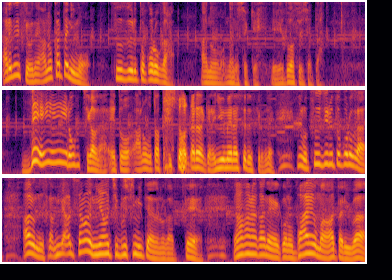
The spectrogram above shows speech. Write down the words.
あれですよね、あの方にも通ずるところが、あの、何でしたっけ？えー、ど忘れちゃった。ゼロ？違うな。えっと、あの歌ってる人、誰だっけな？有名な人ですけどね。にも通じるところがあるんですが、宮内さんは宮内節みたいなのがあって、なかなかね、このバイオマンあたりは、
